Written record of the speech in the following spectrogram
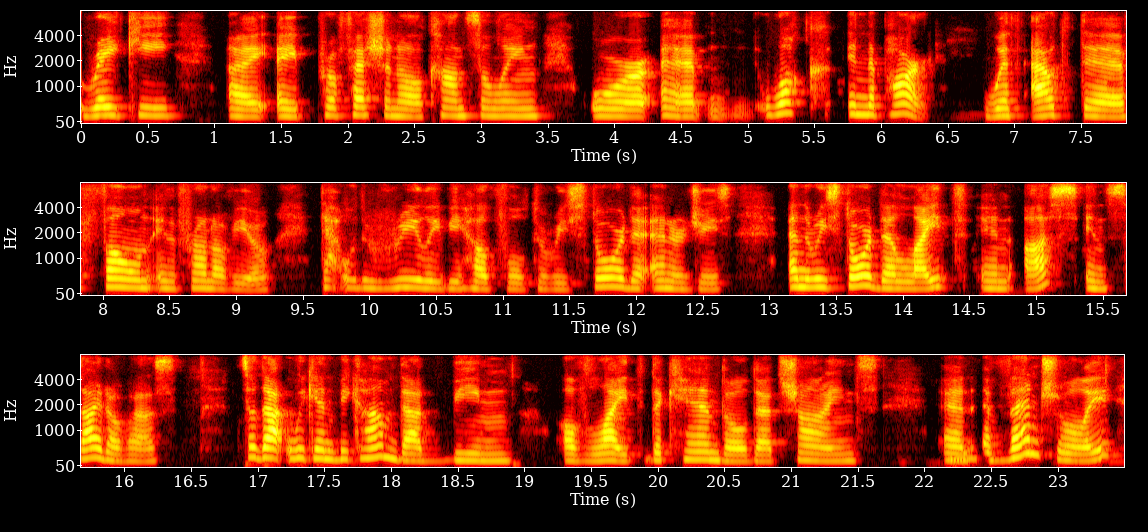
reiki a, a professional counseling or uh, walk in the park without the phone in front of you that would really be helpful to restore the energies and restore the light in us inside of us so that we can become that beam of light the candle that shines. And eventually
